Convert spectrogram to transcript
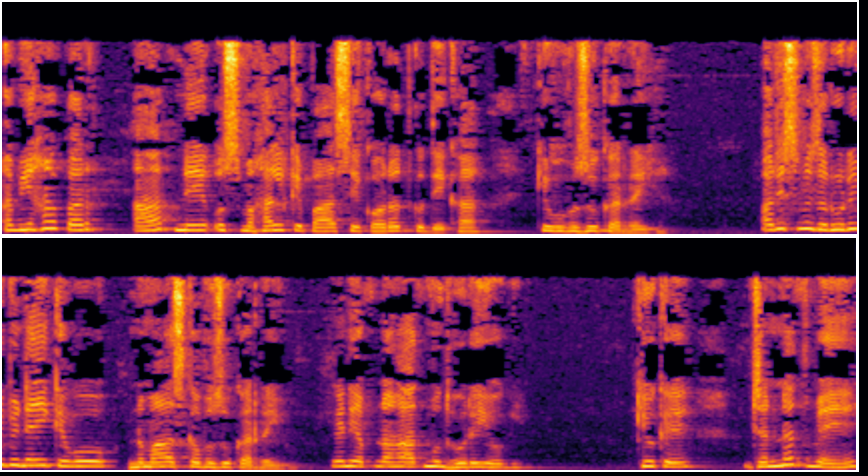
اب یہاں پر آپ نے اس محل کے پاس ایک عورت کو دیکھا کہ وہ وزو کر رہی ہے۔ اور اس میں ضروری بھی نہیں کہ وہ نماز کا وزو کر رہی ہو یعنی اپنا ہاتھ منہ دھو رہی ہوگی۔ کیونکہ جنت میں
